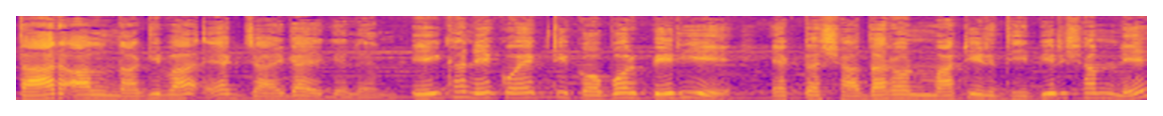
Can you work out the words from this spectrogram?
দার আল নাগিবা এক জায়গায় গেলেন। এইখানে কয়েকটি কবর পেরিয়ে একটা সাধারণ মাটির ঢিবির সামনে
